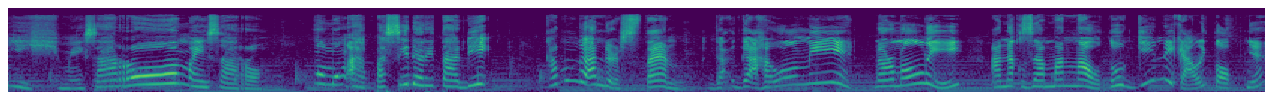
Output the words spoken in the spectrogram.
Ih, Maisaro, Maisaro. Ngomong apa sih dari tadi? Kamu nggak understand? Gak gaul nih. Normally, anak zaman now tuh gini kali topnya.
